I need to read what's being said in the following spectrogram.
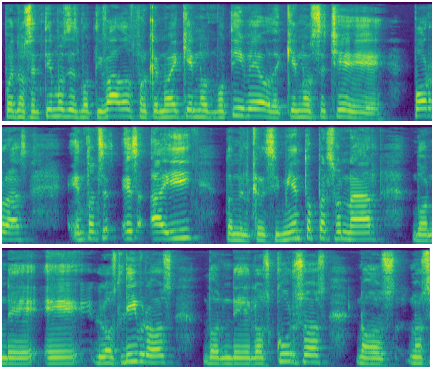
pues nos sentimos desmotivados porque no hay quien nos motive o de quien nos eche porras. Entonces es ahí donde el crecimiento personal, donde eh, los libros, donde los cursos nos, nos,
